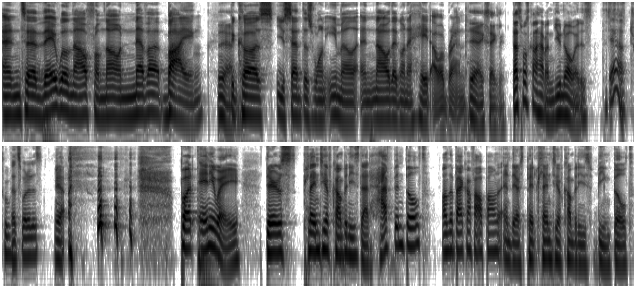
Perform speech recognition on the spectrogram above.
and uh, they will now, from now on, never buying Yeah. because you sent this one email and now they're going to hate our brand. yeah, exactly. That's what's gonna happen. You know it is. It's Yeah, truth. that's what it is. Yeah. But anyway, there's plenty of companies that have been built on the back of outbound, and there's plenty of companies being built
